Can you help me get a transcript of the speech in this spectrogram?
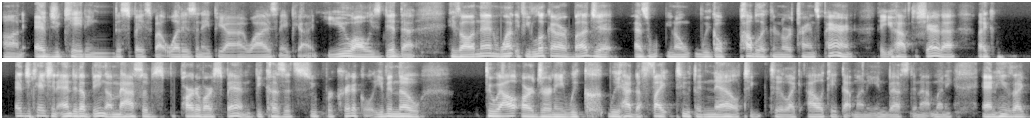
on educating the space about what is an API, why is an API. You always did that. He's all, and then what if you look at our budget as you know, we go public and we're transparent that you have to share that. Like education ended up being a massive part of our spend because it's super critical, even though throughout our journey we we had to fight tooth and nail to to like allocate that money invest in that money. And he's like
